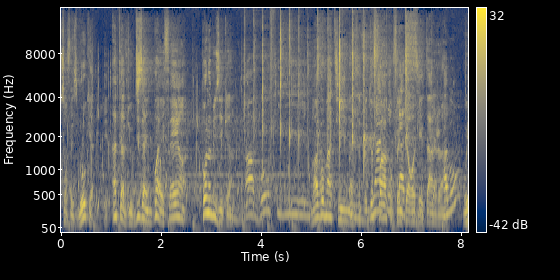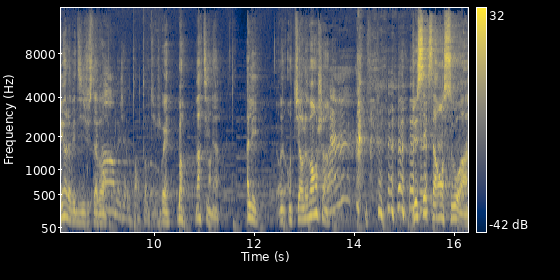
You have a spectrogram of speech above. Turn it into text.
sur Facebook et interviewdesign.fr pour la musique. Bravo, Philippe. Bravo Matine, ça fait deux fois qu'on fait le perroquetage. Ah bon? Oui, on l'avait dit juste avant. Ah, mais j'avais pas entendu. Ouais, bon, Martine, allez, on, on tire le manche Je sais que ça rend sourd. hein.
